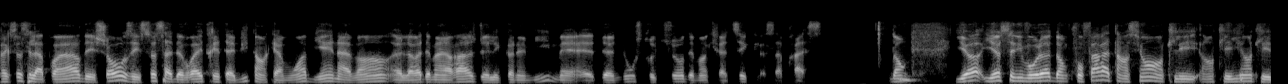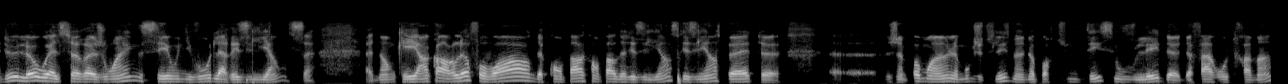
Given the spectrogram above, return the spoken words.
ça, c'est la première des choses et ça, ça devrait être établi tant qu'à moi bien avant euh, le redémarrage de l'économie, mais de nos structures démocratiques, ça presse. Donc, mmh. il y a, ce niveau-là. Donc, il faut faire attention entre les, entre les liens entre les deux. Là où elles se rejoignent, c'est au niveau de la résilience. Euh, donc, et encore là, il faut voir de quoi on parle quand on parle de résilience. Résilience peut être, euh, euh, j'aime pas moi le mot que j'utilise, mais une opportunité, si vous voulez, de, faire autrement.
